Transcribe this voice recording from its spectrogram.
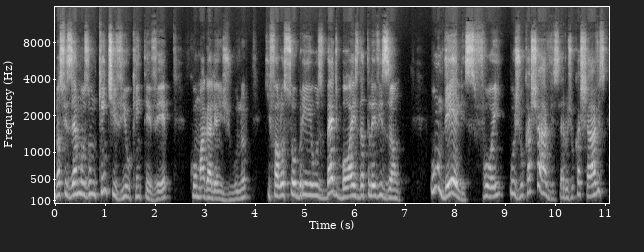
nós fizemos um Quem Te Viu, Quem TV, com o Magalhães Júnior, que falou sobre os bad boys da televisão. Um deles foi o Juca Chaves, era o Juca Chaves,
